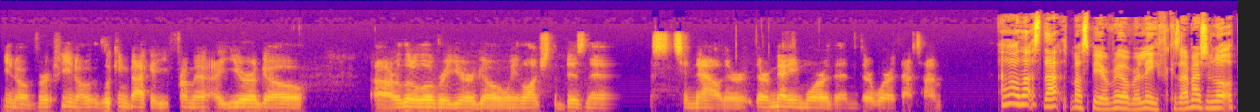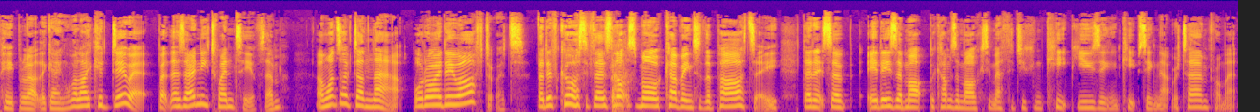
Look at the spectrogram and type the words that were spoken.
you know, ver, you know, looking back a, from a, a, year ago, uh, or a little over a year ago when we launched the business to now, there there are many more than there were at that time. Oh, that's that must be a real relief because I imagine a lot of people out there going, "Well, I could do it, but there's only twenty of them." And once I've done that, what do I do afterwards? But of course, if there's lots more coming to the party, then it's a it is a becomes a marketing method you can keep using and keep seeing that return from it.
